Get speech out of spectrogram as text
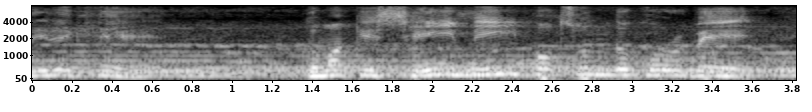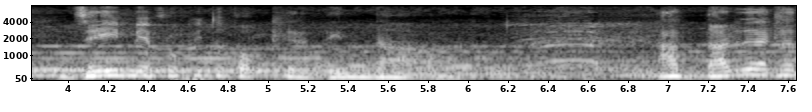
দাড়ি রেখে তোমাকে সেই মেয়েই পছন্দ করবে যেই মেয়ে প্রকৃতপক্ষের দিনদার। আর দাঁড়িয়ে রাখলে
